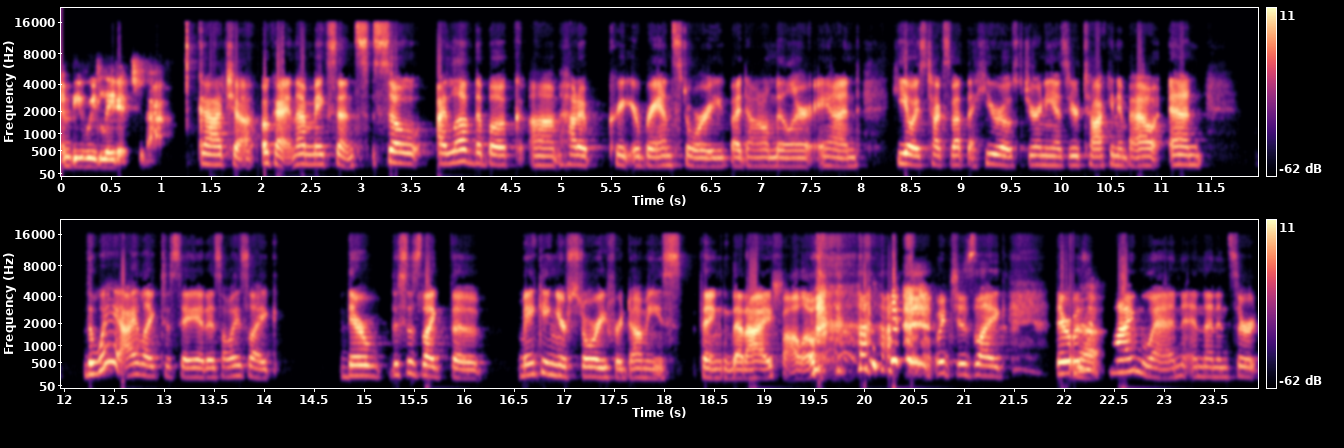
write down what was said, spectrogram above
and be related to that Gotcha. Okay, that makes sense. So I love the book, um, How to Create Your Brand Story by Donald Miller. And he always talks about the hero's journey as you're talking about. And the way I like to say it is always like there this is like the making your story for dummies thing that I follow, which is like there was yeah. a time when, and then insert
